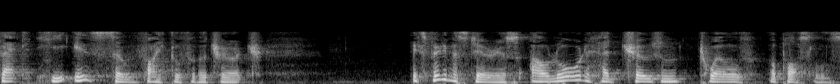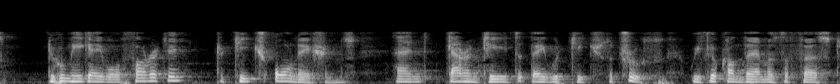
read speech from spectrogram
that he is so vital for the church. It's very mysterious. Our Lord had chosen twelve apostles, to whom he gave authority to teach all nations, and guaranteed that they would teach the truth. We look on them as the first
